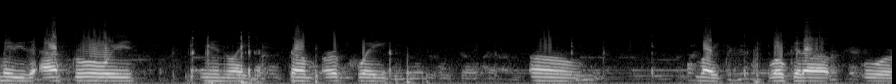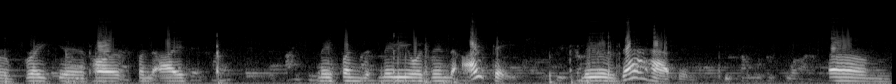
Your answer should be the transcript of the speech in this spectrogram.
maybe the asteroid and like some earthquake, um, like broke it up or break it apart from the ice. Maybe from the, maybe it was in the ice age. Maybe it was that happened. Um,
